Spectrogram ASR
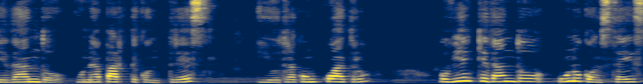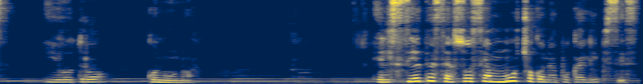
quedando una parte con tres y otra con cuatro, o bien quedando uno con seis y otro con uno. El 7 se asocia mucho con Apocalipsis,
